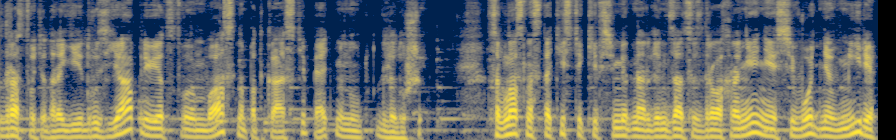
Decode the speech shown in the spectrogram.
Здравствуйте, дорогие друзья! Приветствуем вас на подкасте «5 минут для души». Согласно статистике Всемирной организации здравоохранения, сегодня в мире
